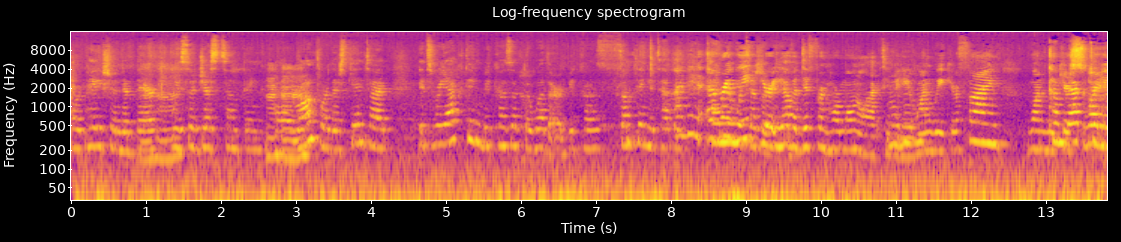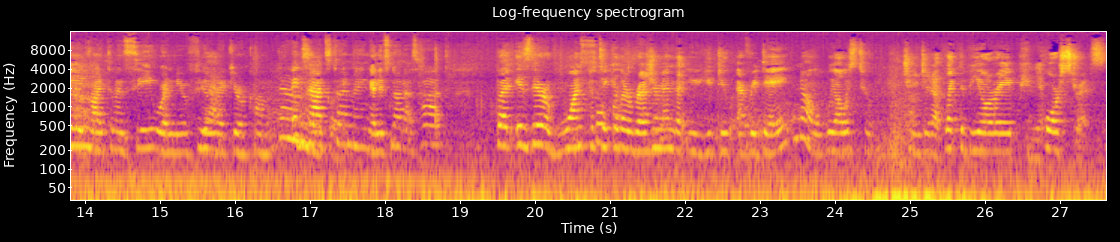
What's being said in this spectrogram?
our patient that there Mhm. we suggest something Mhm. uh, wrong for their skin type. It's reacting because of the weather, because something is happening. I mean, every is week you're, you have a different hormonal activity. Mhm. One week you're fine. One week come you're back to your sweating. vitamin C when you feel Yeah. like you're calming down. Exactly. And it's timing and it's not as hot. But is there one particular hard. regimen that you, you do every day? No, we always to change it up. Like the Biore p- Yeah. pore strips.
